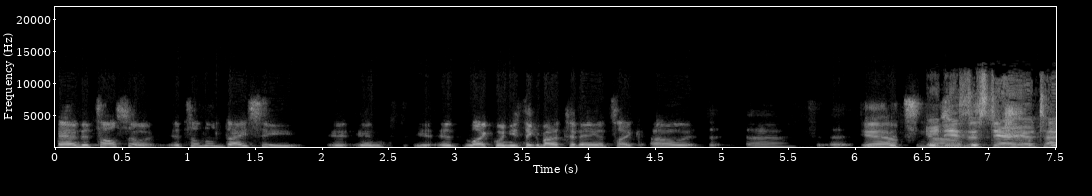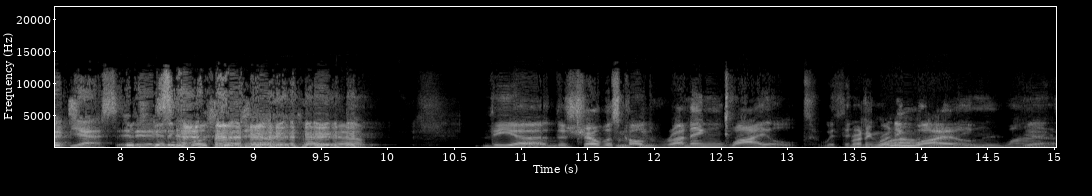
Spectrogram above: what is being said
and it's also it's a little dicey in, in it, like when you think about it today it's like oh uh, Yeah, it's, no. It is a stereotype. it's- yes, it it's is. getting close to a stereotype, yeah. The uh, Um, the show was called Running Wilde with an Running. Running Wilde. Wild. Running Wilde. Yeah.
